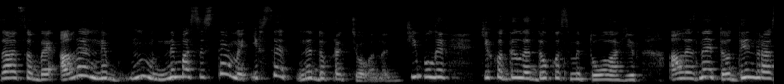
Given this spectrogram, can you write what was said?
засоби, але не, ну, нема системи і все недопрацьовано. Ті були, ті ходили до косметологів, але знаєте, один раз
